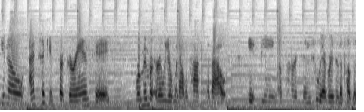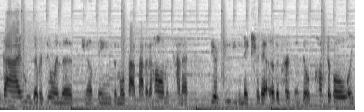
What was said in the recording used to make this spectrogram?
you know, I took it for granted remember earlier when I was talking about it being a person, whoever is in the public eye, who's ever doing the, you know, things the most outside of the home is kind of their duty to make sure that other person feels comfortable or you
